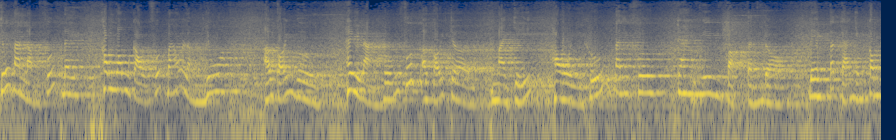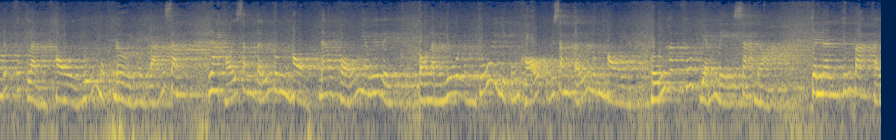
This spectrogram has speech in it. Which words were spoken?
chúng ta làm phước đây, không mong cầu phước báo làm vua ở cõi người, hay là hưởng phước ở cõi trời, mà chỉ hồi hướng tây phương, trang nghiêm phật tịnh độ, đem tất cả những công đức phước lành hồi hướng một đời này vãng sanh, ra khỏi sanh tử luân hồi. Đau khổ nha quý vị, còn làm vua, làm chúa gì cũng khổ, cũng sanh tử luân hồi, hưởng hết phước dẫn bị xa đọa. Cho nên chúng ta phải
